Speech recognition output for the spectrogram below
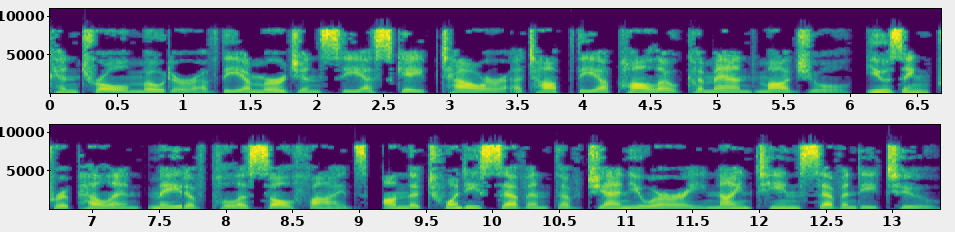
control motor of the emergency escape tower atop the Apollo command module, using propellant made of polysulfides. On the 27th of January 1972, 1972,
